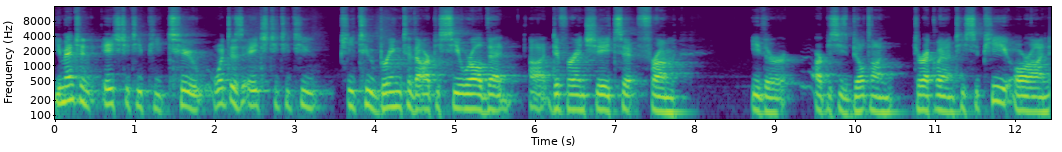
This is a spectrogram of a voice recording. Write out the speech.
You mentioned HTTP2. What does HTTP2 bring to the RPC world that uh, differentiates it from either RPCs built on directly on TCP or on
